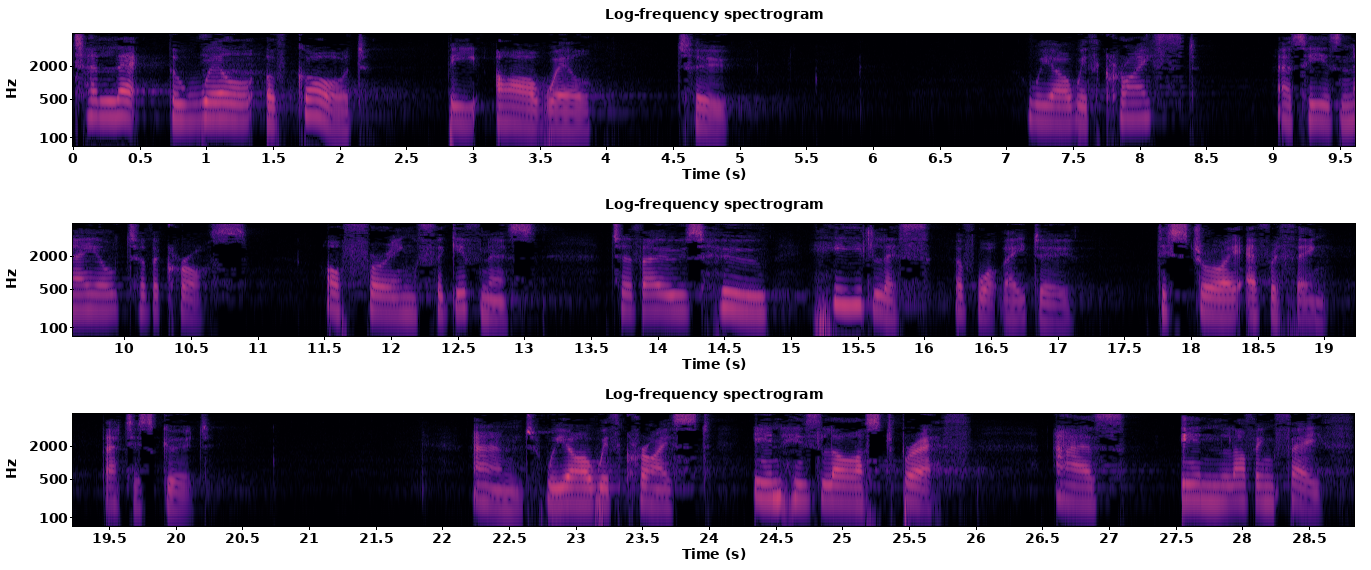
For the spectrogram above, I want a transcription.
to let the will of God be our will too. We are with Christ as he is nailed to the cross, offering forgiveness to those who, heedless of what they do, destroy everything that is good. And we are with Christ in his last breath as in loving faith,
